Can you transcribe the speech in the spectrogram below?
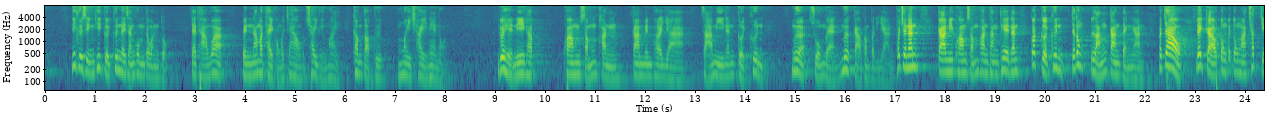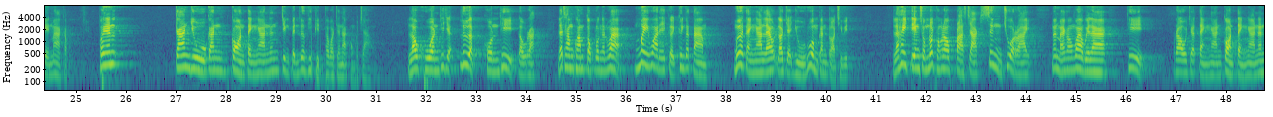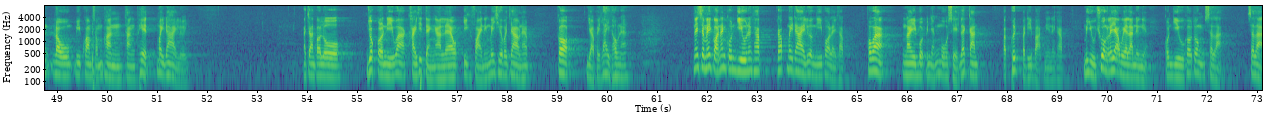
นี่คือสิ่งที่เกิดขึ้นในสังคมตะวันตก แต่ถามว่าเป็นน้ำมัทไทยของพระเจ้าใช่หรือไม่คำตอบคือไม่ใช่แน่นอน ด้วยเหตุนี้ครับ ความสัมพันธ์การเป็นภรรยาสามีนั้นเกิดขึ้น เมื่อสวมแหวนเมื่อกล่าวคำปฏิญาณ เพราะฉะนั้นการมีความสัมพันธ์ทางเพศนั้นก็เกิดขึ้นจะต้องหลังการแต่งงาน พระเจ้าได้กล่าวตรงไปตรงมาชัดเจนมากครับ เพราะฉะนั้นการอยู่กันก่อนแต่งงานนั้นจึงเป็นเรื่องที่ผิดพระวจนะของพระเจ้า เราควรที่จะเลือกคนที่เรารัก และทำความตกลงกันว่า ไม่ว่าอะไรเกิดขึ้นก็ตาม เมื่อแต่งงานแล้วเราจะอยู่ร่วมกันตลอดชีวิต และให้เตียงสมรสของเราปราศจากซึ่งชั่วร้าย นั่นหมายความว่าเวลาที่เราจะแต่งงานก่อนแต่งงานนั้นเรามีความสัมพันธ์ทางเพศไม่ได้เลย อาจารย์เปาโลยกกรณีว่าใครที่แต่งงานแล้วอีกฝ่ายหนึ่งไม่เชื่อพระเจ้านะครับ ก็อย่าไปไล่เขานะ ในสมัยก่อนนั้นคนยิวนะครับ รับไม่ได้เรื่องนี้เพราะอะไรครับ เพราะว่าในบทเป็นอย่างโมเสสและการประพฤติปฏิบัติเนี่ยนะครับ มีอยู่ช่วงระยะเวลาหนึ่งเนี่ยคนยิวเขาต้องสละสละ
